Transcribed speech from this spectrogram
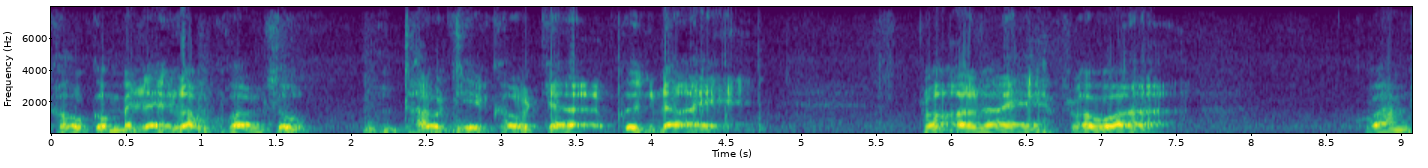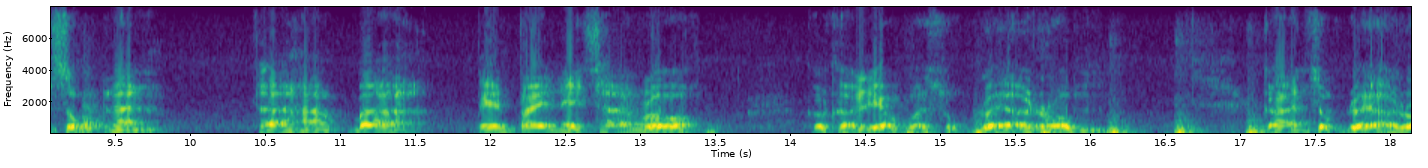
เขาก็ไม่ได้รับความสุข เท่าที่เขาจะพึงได้ เพราะอะไรเพราะว่าความสุขนั้น ถ้าหากว่าเป็นไปในทางโลก ก็เขาเรียกว่าสุขด้วยอารมณ์ การสุขด้วยอาร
